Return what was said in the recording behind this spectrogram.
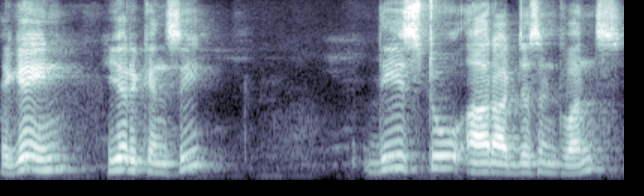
Again here you can see these two are adjacent ones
